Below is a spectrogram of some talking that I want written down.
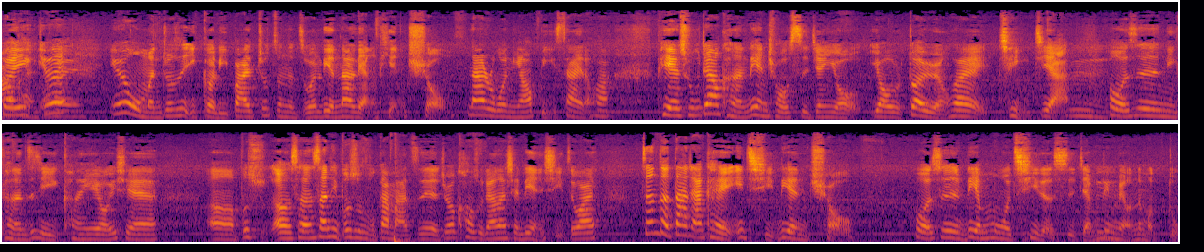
对因为因为我们就是一个礼拜就真的只会练那两天球。那如果你要比赛的话，撇除掉可能练球时间有有队员会请假，嗯，或者是你可能自己可能也有一些呃不舒呃身身体不舒服干嘛之类的，就扣除掉那些练习之外，真的大家可以一起练球或者是练默契的时间并没有那么多，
